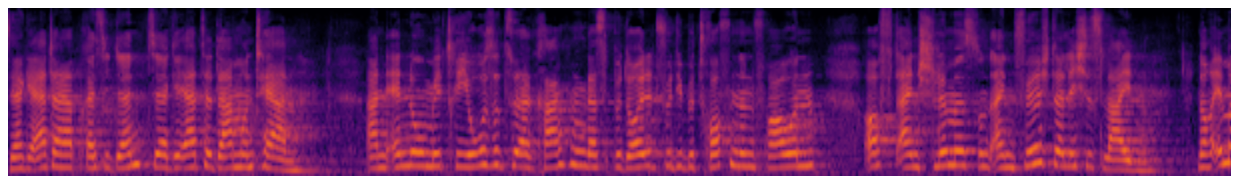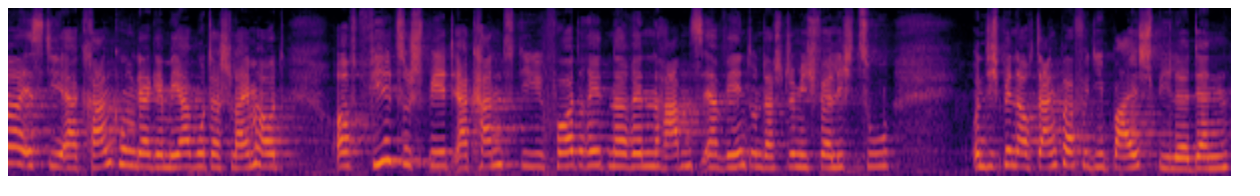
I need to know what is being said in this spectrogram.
Sehr geehrter Herr Präsident, sehr geehrte Damen und Herren! An Endometriose zu erkranken, das bedeutet für die betroffenen Frauen oft ein schlimmes und ein fürchterliches Leiden. Noch immer ist die Erkrankung der Gebärmutterschleimhaut oft viel zu spät erkannt. Die Vorrednerinnen haben es erwähnt, und da stimme ich völlig zu. Ich bin auch dankbar für die Beispiele, denn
